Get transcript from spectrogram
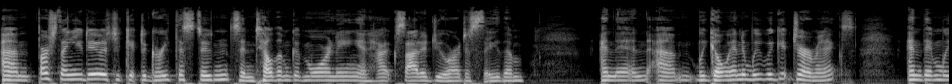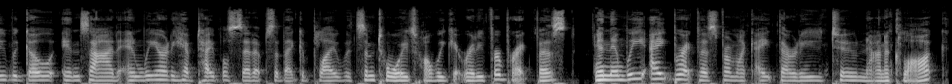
um, first thing you do is you get to greet the students and tell them good morning and how excited you are to see them. And then um, we go in and we would get Germ-X. And then we would go inside and we already have tables set up so they could play with some toys while we get ready for breakfast. And then we ate breakfast from like 8.30 to 9 o'clock.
